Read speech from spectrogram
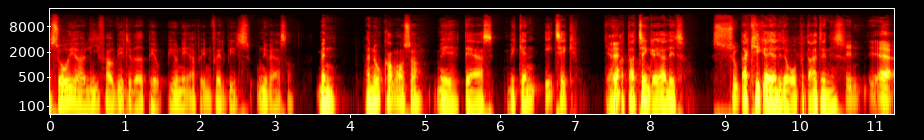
Zoe og Leaf, har jo virkelig været pio- pionerer inden for elbilsuniverset. Men Renault kommer jo så med deres Megane E-Tech. Ja. Og der tænker jeg lidt, Super. der kigger jeg lidt over på dig, Dennis. Det er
